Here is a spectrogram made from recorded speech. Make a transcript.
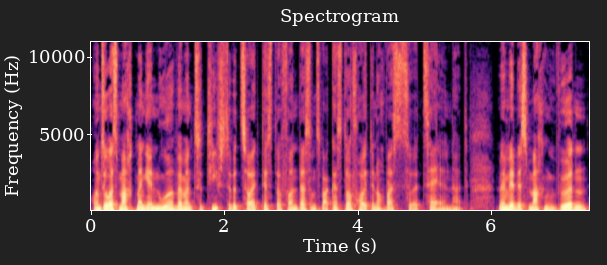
Und sowas macht man ja nur, wenn man zutiefst überzeugt ist davon, dass uns Wackersdorf heute noch was zu erzählen hat. Wenn wir das machen würden,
